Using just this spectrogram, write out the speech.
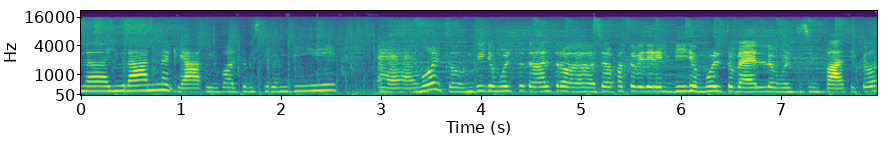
la Yuran che ha coinvolto questi bambini. È molto, un video molto, tra l'altro ce l'ho fatto vedere il video, molto bello, molto simpatico.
